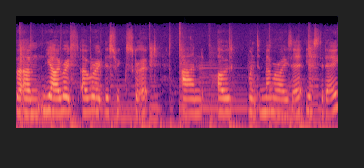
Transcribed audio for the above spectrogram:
But um, yeah, I wrote, I wrote this week's script, and I was went to memorize it yesterday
